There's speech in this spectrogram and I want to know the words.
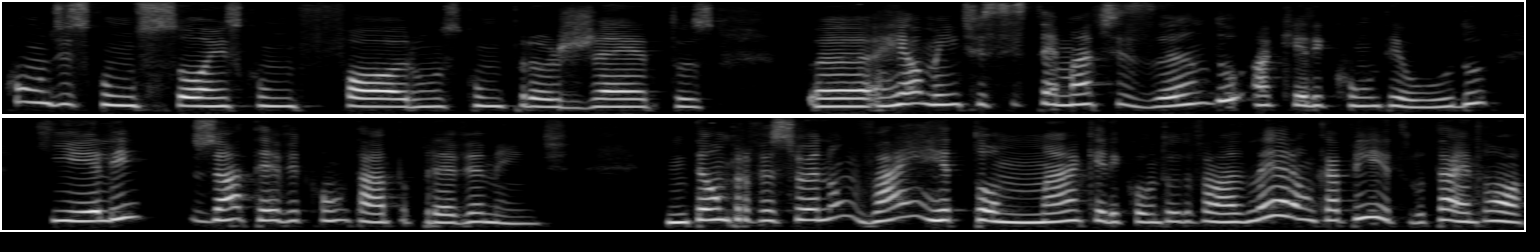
com discussões, com fóruns, com projetos, uh, realmente sistematizando aquele conteúdo que ele já teve contato previamente. Então, o professor não vai retomar aquele conteúdo e falar, leram um capítulo? Tá, então, ó,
